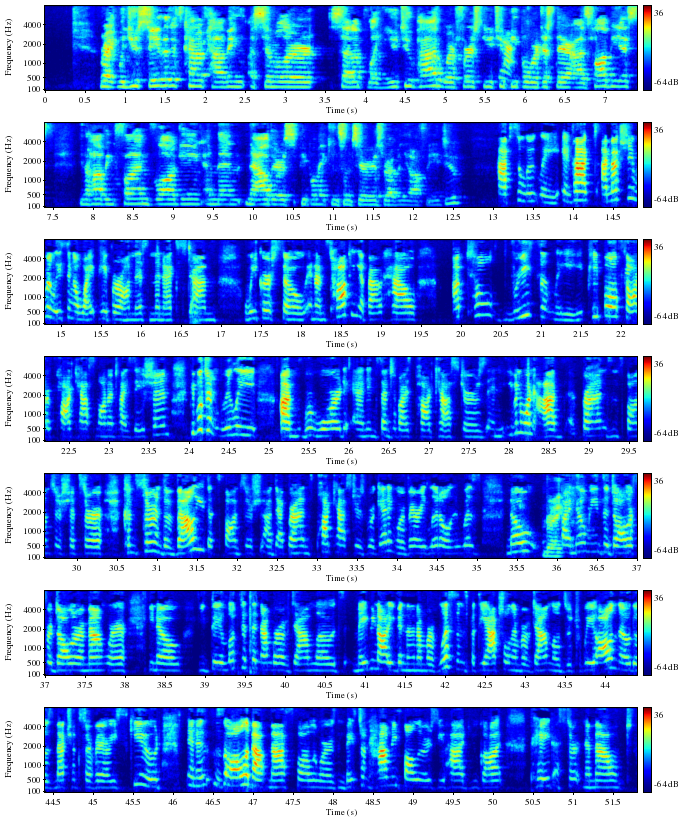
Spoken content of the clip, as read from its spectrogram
Right. Would you say that it's kind of having a similar setup like YouTube had, where first YouTube yeah. people were just there as hobbyists, you know, having fun, vlogging, and then now there's people making some serious revenue off of YouTube? Absolutely. In fact, I'm actually releasing a white paper on this in the next um, week or so, and I'm talking about how up till recently, people thought of podcast monetization. People didn't really um, reward and incentivize podcasters, and even when ad brands and sponsorships are concerned, the value that sponsors uh, that brands podcasters were getting were very little. It was no right. by no means a dollar for dollar amount where you know they looked at the number of downloads, maybe not even the number of listens, but the actual number of downloads, which we all know those metrics are very skewed. And it was all about mass followers. And based on how many followers you had, you got paid a certain amount.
